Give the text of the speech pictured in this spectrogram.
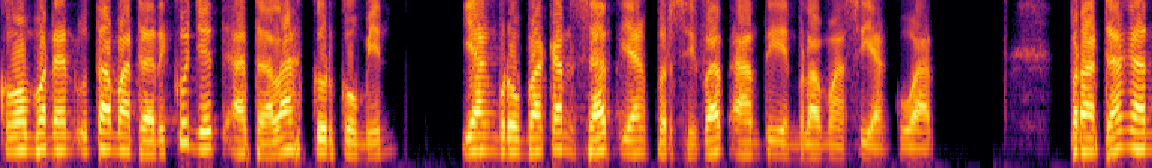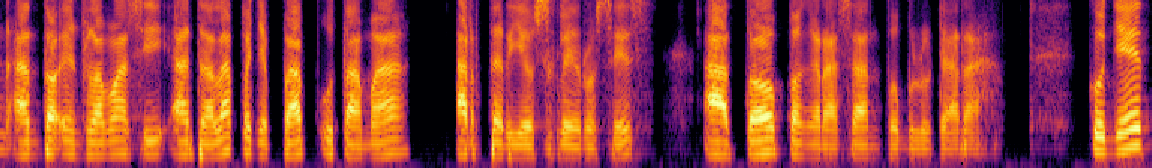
Komponen utama dari kunyit adalah kurkumin yang merupakan zat yang bersifat antiinflamasi yang kuat. Peradangan atau inflamasi adalah penyebab utama arteriosklerosis atau pengerasan pembuluh darah. Kunyit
